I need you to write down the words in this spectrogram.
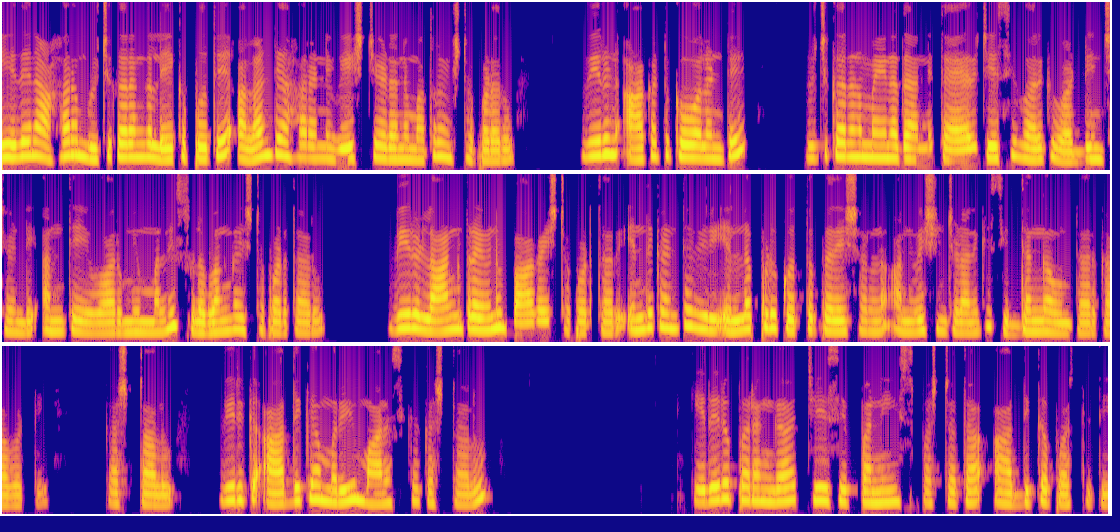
ఏదైనా ఆహారం రుచికరంగా లేకపోతే అలాంటి ఆహారాన్ని వేస్ట్ చేయడాన్ని మాత్రం ఇష్టపడరు. వీరిని ఆకట్టుకోవాలంటే రుచికరమైన దాన్ని తయారు చేసి వారికి వడ్డించండి. అంతే వారు మిమ్మల్ని సులభంగా ఇష్టపడతారు. వీరు లాంగ్ డ్రైవ్ను బాగా ఇష్టపడతారు. ఎందుకంటే వీరు ఎల్లప్పుడూ కొత్త ప్రదేశాలను అన్వేషించడానికి సిద్ధంగా ఉంటారు కాబట్టి. కష్టాలు వీరికి ఆర్థిక మరియు మానసిక కష్టాలు కెరీర్ పరంగా చేసే పని స్పష్టత ఆర్థిక పరిస్థితి.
